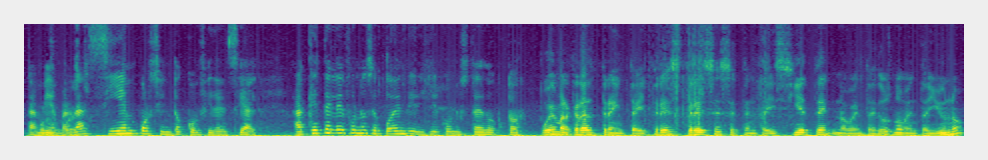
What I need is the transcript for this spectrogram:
también, Por ¿verdad? 100% confidencial. ¿A qué teléfono se pueden dirigir con usted, doctor? Pueden marcar al 33 13 77 92 91.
